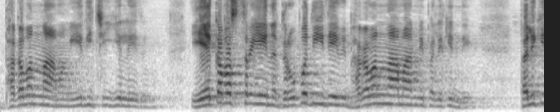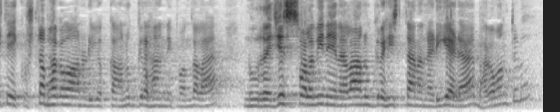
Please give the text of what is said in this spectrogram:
భగవన్నామం ఏది చెయ్యలేదు. ఏకవస్త్ర అయిన ద్రౌపదీదేవి భగవన్నామాన్ని పలికింది. పలికితే కృష్ణ భగవానుడి యొక్క అనుగ్రహాన్ని పొందలా? నువ్వు రజస్వలవి నేను ఎలా అనుగ్రహిస్తానని అడిగాడా భగవంతుడు?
